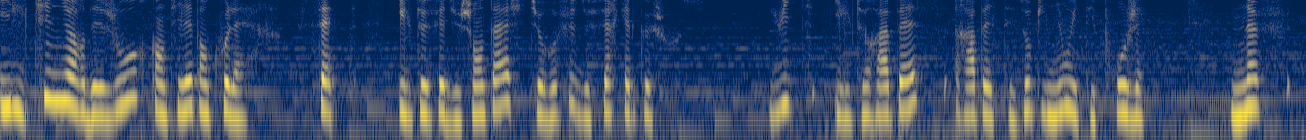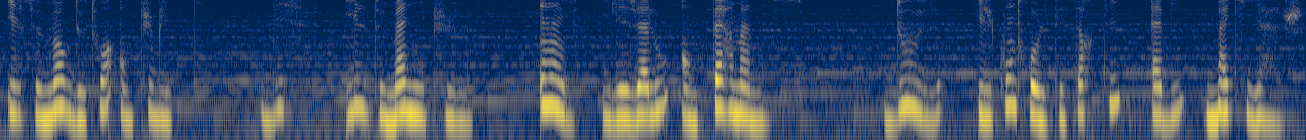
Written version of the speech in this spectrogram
Il t'ignore des jours quand il est en colère. 7. Il te fait du chantage si tu refuses de faire quelque chose. 8. Il te rabaisse, rabaisse tes opinions et tes projets. 9. Il se moque de toi en public. 10. Il te manipule. 11. Il est jaloux en permanence. 12. Il contrôle tes sorties, habits, maquillage.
